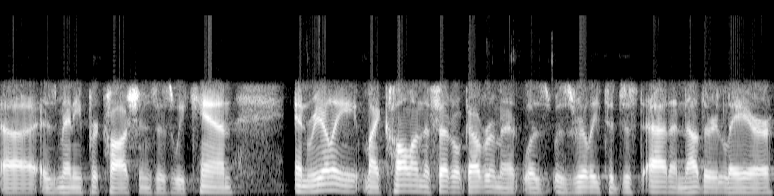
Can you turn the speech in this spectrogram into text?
uh, as many precautions as we can. And really, my call on the federal government was was really to just add another layer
